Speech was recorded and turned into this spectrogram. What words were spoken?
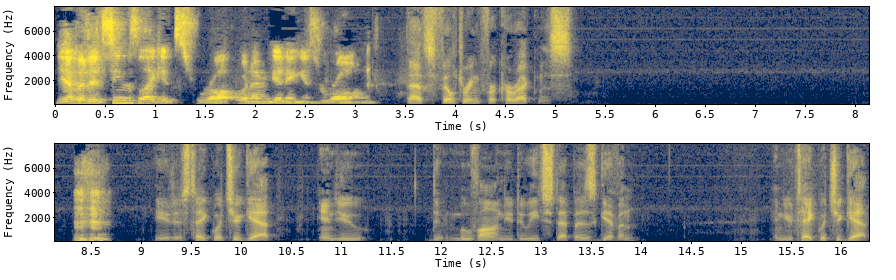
Yeah, but it seems like it's wrong. What I'm getting is wrong. That's filtering for correctness. hmm You just take what you get and you do, move on. You do each step as given and you take what you get.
